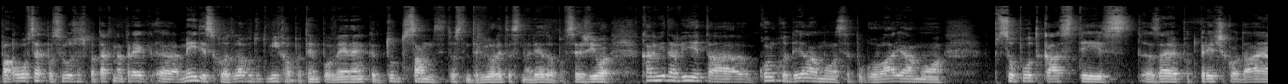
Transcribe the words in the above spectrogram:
pa vse poslušaš, pa tako naprej, uh, medijsko, lahko tudi Miha potem pove, ne, ker tudi sam si to intervju letos naredil, pa vse živo. Kaj vi da vidite, koliko delamo, se pogovarjamo. So podcasti, zdaj je pod prečko, da je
